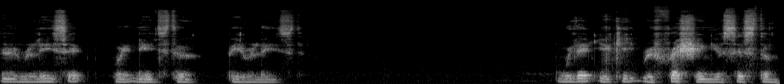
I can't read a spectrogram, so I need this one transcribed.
And release it when it needs to be released. With it, you keep refreshing your system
